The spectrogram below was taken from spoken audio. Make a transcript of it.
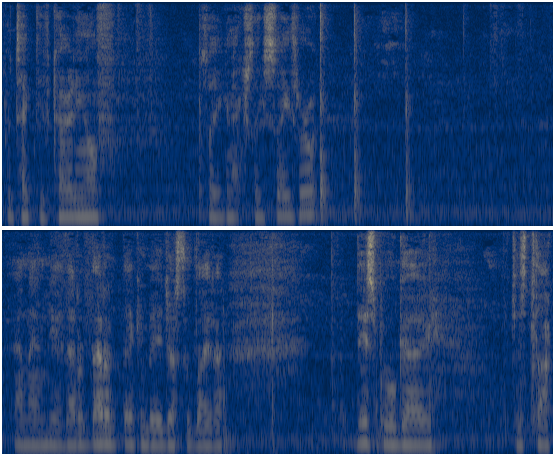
protective coating off so you can actually see through it. And then yeah that'll, that'll that can be adjusted later. This will go just tuck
